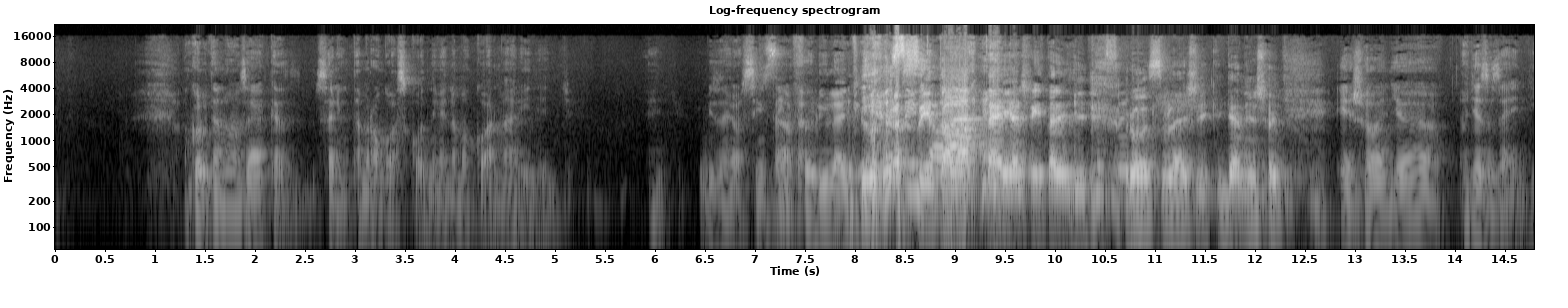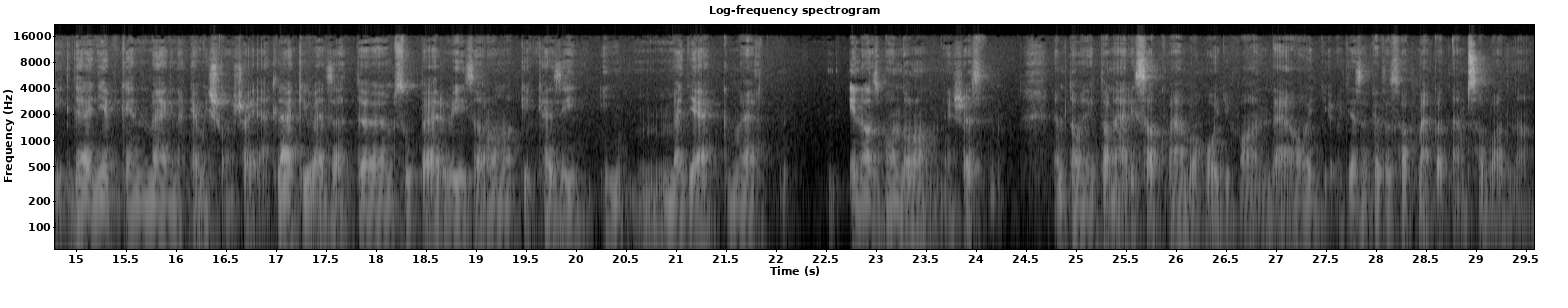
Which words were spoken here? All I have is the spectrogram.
akkor utána az elkezd szerintem ragaszkodni, vagy nem akar már így egy, egy bizonyos szinten Szinte. fölül egy bizonyos szint, szint alatt teljesíteni, így rosszul esik, igen, és hogy, és hogy, hogy ez az egyik, de egyébként meg nekem is van saját lelkivezetőm, szupervízorom, akikhez így, így megyek, mert én azt gondolom, és ezt nem tudom, hogy a tanári szakmában hogy van, de hogy, hogy ezeket a szakmákat nem szabadna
